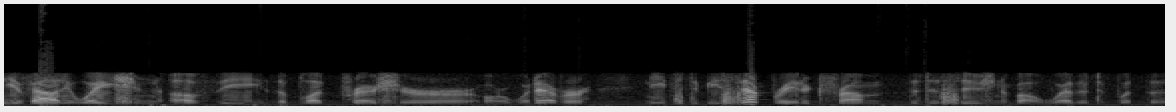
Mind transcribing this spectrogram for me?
the evaluation of the the blood pressure or whatever needs to be separated from the decision about whether to put the,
